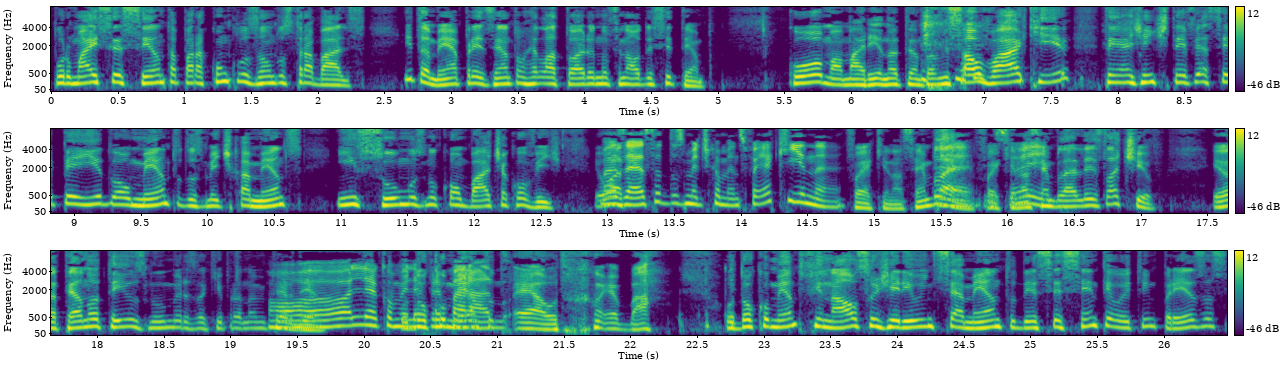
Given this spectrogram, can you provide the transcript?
por mais 60 para a conclusão dos trabalhos. E também apresenta um relatório no final desse tempo como a Marina tentou me salvar aqui, tem, a gente teve a CPI do aumento dos medicamentos e insumos no combate à Covid. Eu Mas essa dos medicamentos foi aqui, né? Foi aqui na Assembleia, é, foi aqui aí. na Assembleia Legislativa. Eu até anotei os números aqui para não me perder. Olha como o ele documento, é preparado. É, o, é bar. o documento final sugeriu o indiciamento de 68 empresas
